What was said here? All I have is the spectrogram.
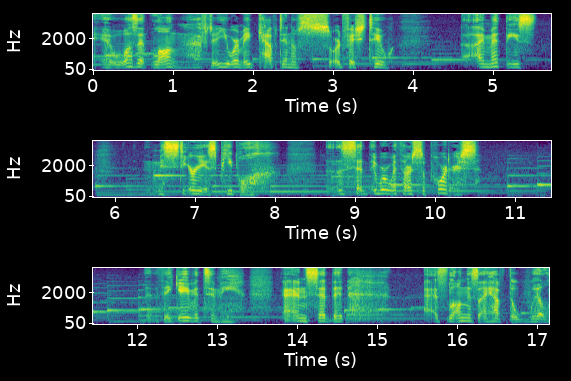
it wasn't long after you were made captain of Swordfish 2. I met these mysterious people. Said they were with our supporters. They gave it to me and said that as long as I have the will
